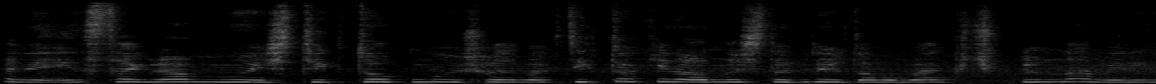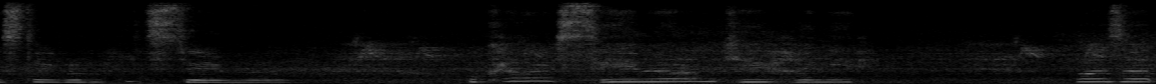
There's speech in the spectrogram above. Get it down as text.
Hani Instagram'mış, TikTok'muş. Hani bak TikTok yine anlaşılabilirdi ama ben küçüklüğümden beri Instagram'ı hiç sevmiyorum. O kadar sevmiyorum ki hani bazen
